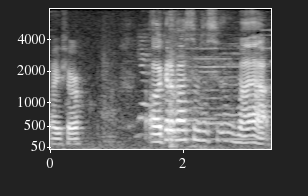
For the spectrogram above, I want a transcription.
Are you sure? Oh, I could have asked him to see the map.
